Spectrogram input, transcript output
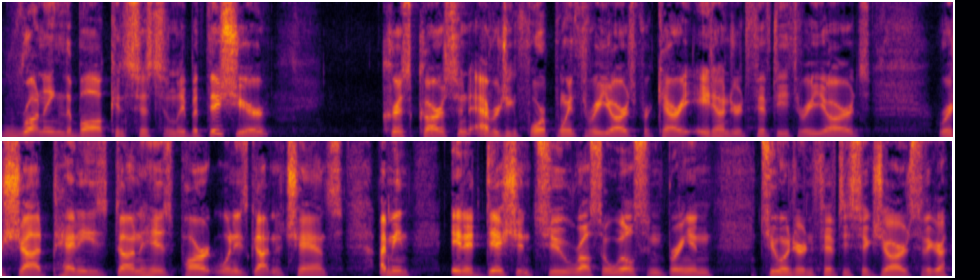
running the ball consistently. But this year, Chris Carson averaging 4.3 yards per carry, 853 yards. Rashaad Penny's done his part when he's gotten a chance. I mean, in addition to Russell Wilson bringing 256 yards to the ground,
